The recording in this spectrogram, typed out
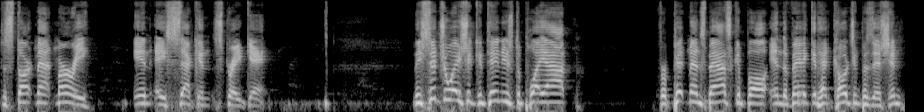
to start Matt Murray in a second straight game. The situation continues to play out for Pitt men's basketball in the vacant head coaching position.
